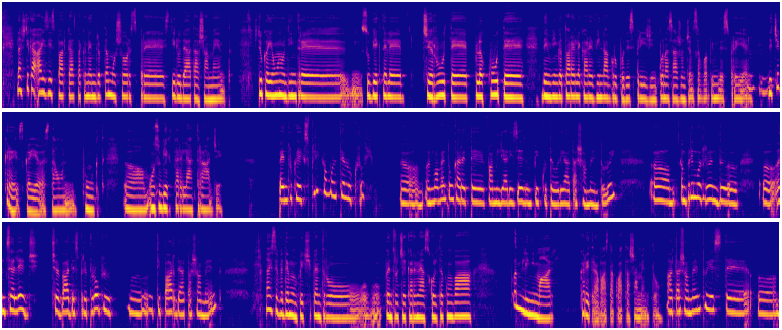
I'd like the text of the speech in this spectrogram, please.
Uh-huh. Dar știi că ai zis partea asta, că ne îndreptăm ușor spre stilul de atașament. Știu că e unul dintre subiectele cerute, plăcute, de învingătoarele care vin la grupul de sprijin până să ajungem să vorbim despre el. Mm-hmm. De ce crezi că e ăsta un punct, uh, un subiect care le atrage? Pentru că explică multe lucruri. Uh, în momentul în care te familiarizezi un pic cu teoria atașamentului, uh, Uh, în primul rând, uh, uh, înțelegi ceva despre propriul tipar de atașament. Hai să vedem un pic și pentru, pentru cei care ne ascultă cumva în linii mari. Care-i treaba asta cu atașamentul? Atașamentul este uh,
